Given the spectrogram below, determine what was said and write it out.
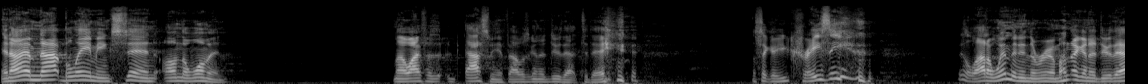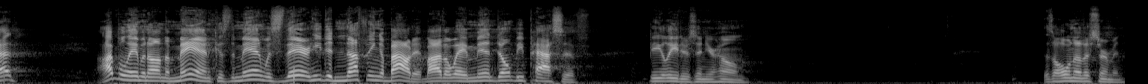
And I am not blaming sin on the woman. My wife asked me if I was going to do that today. I was like, Are you crazy? There's a lot of women in the room. I'm not going to do that. I blame it on the man because the man was there and he did nothing about it. By the way, men, don't be passive, be leaders in your home. There's a whole other sermon.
